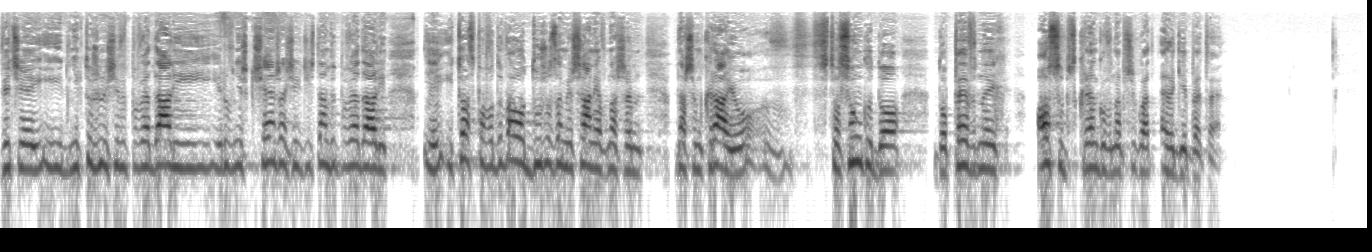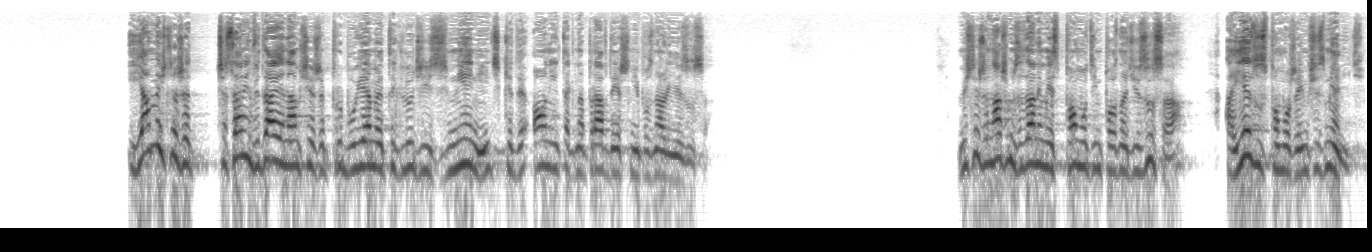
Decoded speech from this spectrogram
wiecie, i niektórzy się wypowiadali, i również księża się gdzieś tam wypowiadali. I, i to spowodowało dużo zamieszania w naszym, w naszym kraju w stosunku do, do pewnych osób z kręgów na przykład LGBT. I ja myślę, że czasami wydaje nam się, że próbujemy tych ludzi zmienić, kiedy oni tak naprawdę jeszcze nie poznali Jezusa. Myślę, że naszym zadaniem jest pomóc im poznać Jezusa, a Jezus pomoże im się zmienić.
